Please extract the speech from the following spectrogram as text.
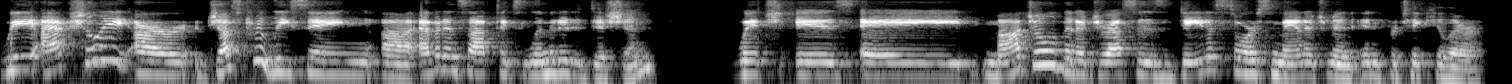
We actually are just releasing uh, Evidence Optics Limited Edition, which is a module that addresses data source management in particular.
